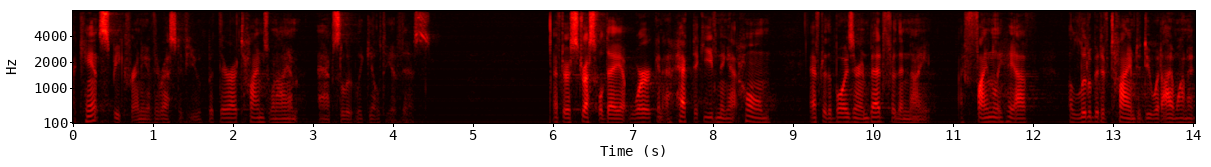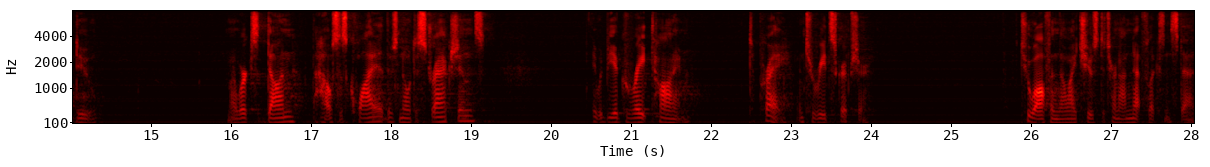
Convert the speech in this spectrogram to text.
I can't speak for any of the rest of you, but there are times when I am absolutely guilty of this. After a stressful day at work and a hectic evening at home, after the boys are in bed for the night, I finally have a little bit of time to do what I want to do. My work's done, the house is quiet, there's no distractions. It would be a great time to pray and to read Scripture. Too often, though, I choose to turn on Netflix instead.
